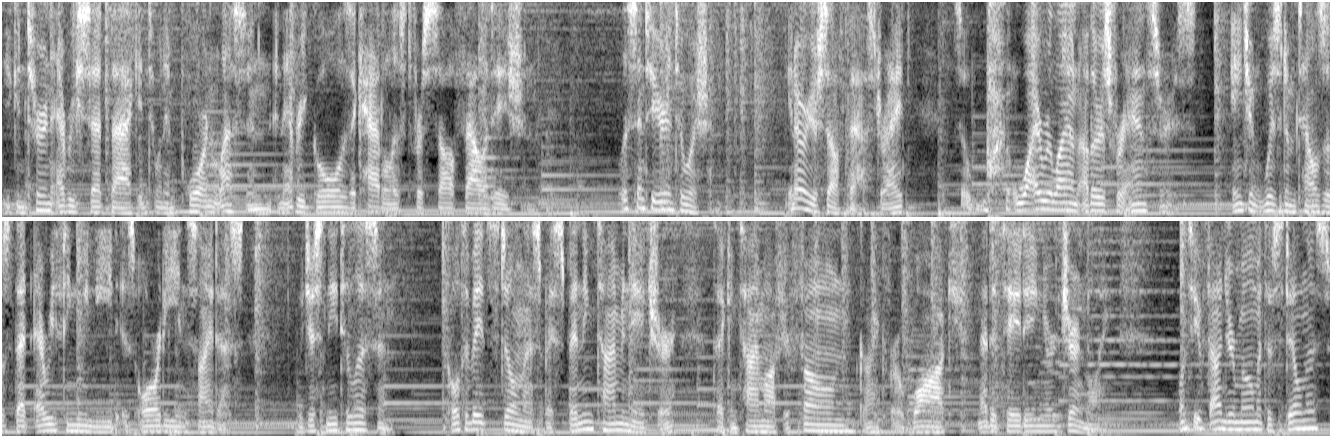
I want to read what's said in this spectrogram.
you can turn every setback into an important lesson and every goal as a catalyst for self validation. Listen to your intuition. You know yourself best, right? So why rely on others for answers? Ancient wisdom tells us that everything we need is already inside us. We just need to listen. Cultivate stillness by spending time in nature, taking time off your phone, going for a walk, meditating, or journaling. Once you've found your moment of stillness,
